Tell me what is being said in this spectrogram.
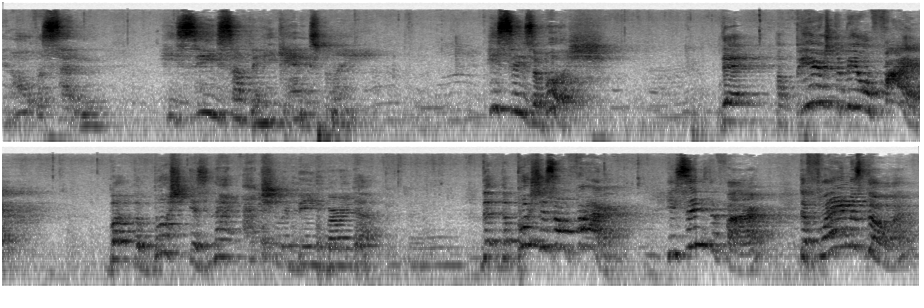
And all of a sudden, he sees something he can't explain. He sees a bush that appears to be on fire, but the bush is not actually being burned up. The, the bush is on fire. He sees the fire, the flame is going,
